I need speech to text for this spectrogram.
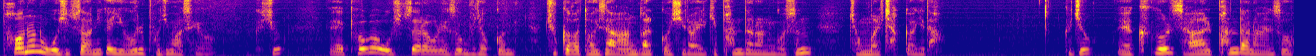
퍼는 54니까 이거를 보지 마세요. 그죠? 예, 퍼가 54라고 해서 무조건 주가가 더 이상 안 갈 것이라 이렇게 판단하는 것은 정말 착각이다. 그죠? 예, 그걸 잘 판단하면서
